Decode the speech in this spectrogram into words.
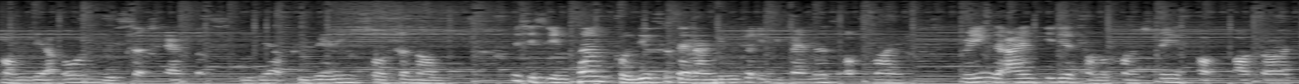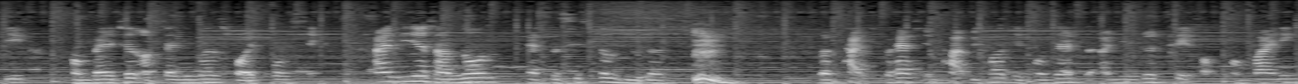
from their own research efforts to their prevailing social norms. This is in turn produces an unusual independence of mind, freeing the INTJs from the constraints of authority, convention, or sentiments for its own sake. INTJs are known as the system builders, the type perhaps in part because they possess the unusual trait of combining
